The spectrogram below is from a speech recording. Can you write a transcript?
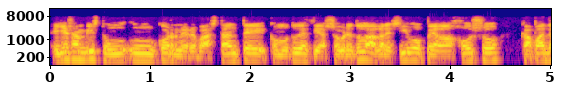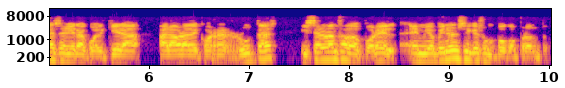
ellos han visto un, un corner bastante, como tú decías, sobre todo agresivo, pegajoso, capaz de seguir a cualquiera a la hora de correr rutas y se han lanzado por él. En mi opinión sí que es un poco pronto.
